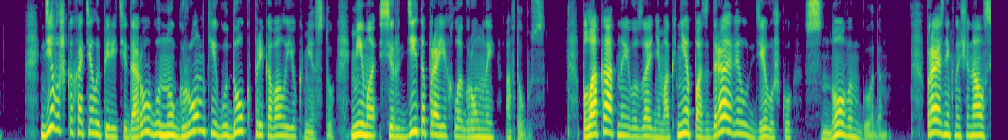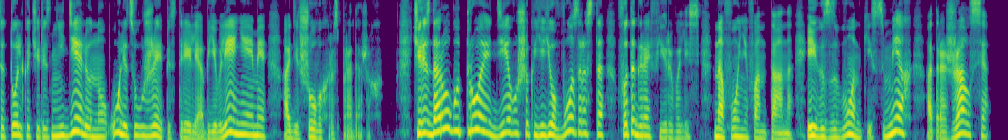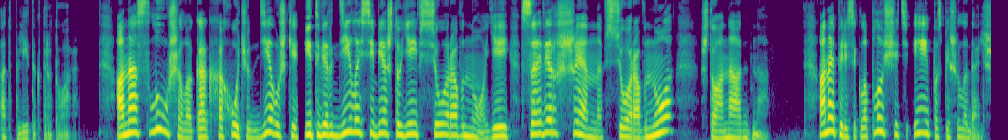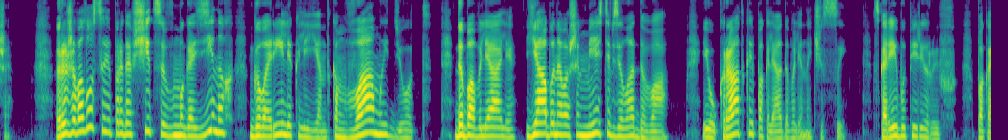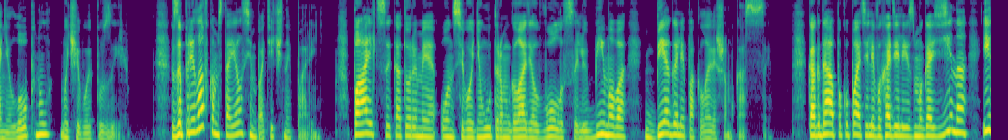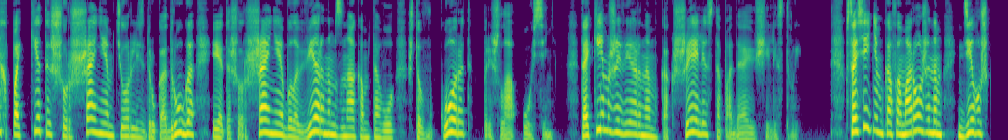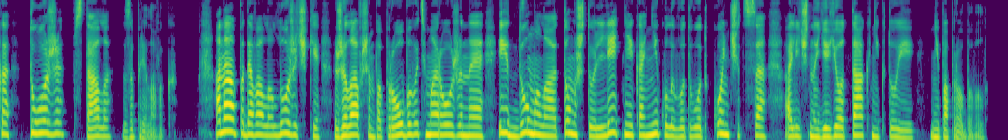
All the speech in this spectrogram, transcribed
Девушка хотела перейти дорогу, но громкий гудок приковал ее к месту. Мимо сердито проехал огромный автобус. Плакат на его заднем окне поздравил девушку с Новым годом. Праздник начинался только через неделю, но улицы уже пестрели объявлениями о дешевых распродажах. Через дорогу трое девушек ее возраста фотографировались на фоне фонтана, и их звонкий смех отражался от плиток тротуара. Она слушала, как хохочут девушки, и твердила себе, что ей все равно, ей совершенно все равно, что она одна. Она пересекла площадь и поспешила дальше. Рыжеволосые продавщицы в магазинах говорили клиенткам «Вам идет». Добавляли «Я бы на вашем месте взяла два» и украдкой поглядывали на часы. Скорее бы перерыв, пока не лопнул мочевой пузырь. За прилавком стоял симпатичный парень. Пальцы, которыми он сегодня утром гладил волосы любимого, бегали по клавишам кассы. Когда покупатели выходили из магазина, их пакеты с шуршанием терлись друг от друга, и это шуршание было верным знаком того, что в город пришла осень. Таким же верным, как шелест опадающей листвы. В соседнем кафе-мороженом девушка тоже встала за прилавок. Она подавала ложечки желавшим попробовать мороженое и думала о том, что летние каникулы вот-вот кончатся, а лично ее так никто и не попробовал.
